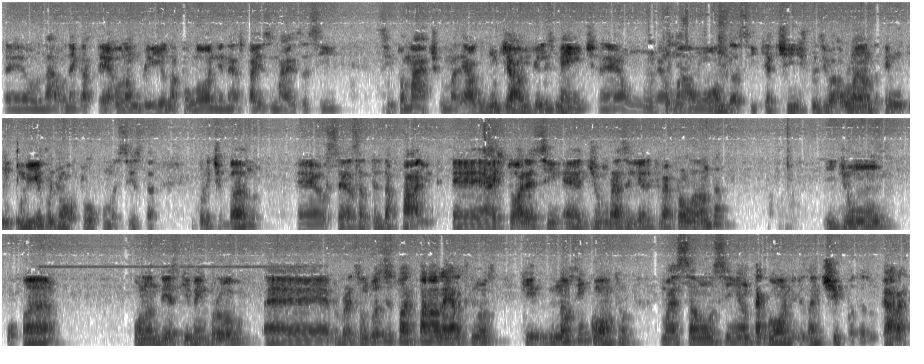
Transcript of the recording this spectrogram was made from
é, ou, na, ou na Inglaterra, ou na Hungria, ou na Polônia, né? Os países mais, assim, sintomáticos, mas é algo mundial, infelizmente, né? É, um, infelizmente. é uma onda, assim, que atinge, inclusive, a Holanda. Tem um, um livro de um autor comunicista curitibano, é, o César Trida Palli. É, a história, assim, é de um brasileiro que vai para a Holanda e de um uh, holandês que vem para é, o Brasil. São duas histórias paralelas que não, que não se encontram, mas são assim antagônicas, antípodas. O cara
